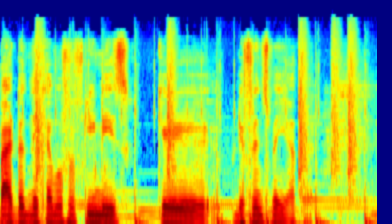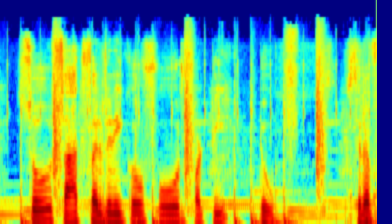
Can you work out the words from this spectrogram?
पैटर्न देखा है, वो फिफ्टीन डेज़ के डिफरेंस में ही आता है। सो सात फरवरी को 442 सिर्फ़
